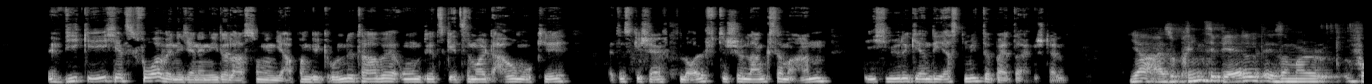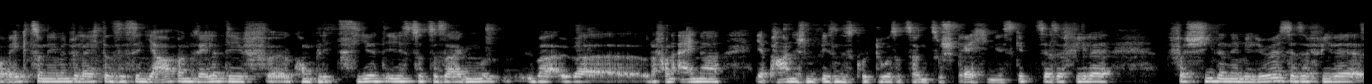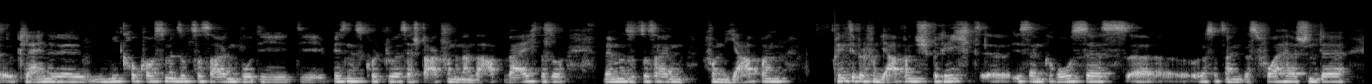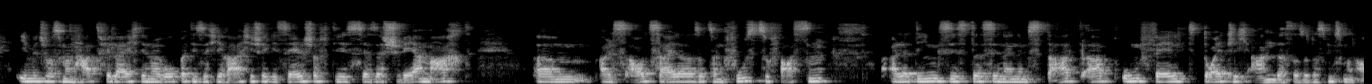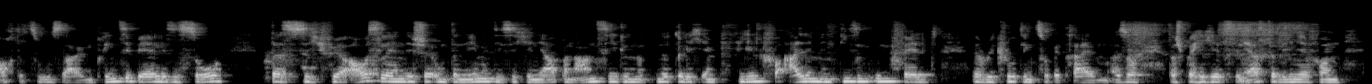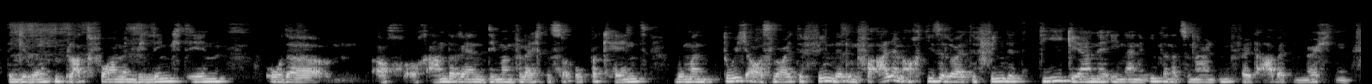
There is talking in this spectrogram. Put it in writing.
Wie gehe ich jetzt vor, wenn ich eine Niederlassung in Japan gegründet habe und jetzt geht es einmal darum, okay, das Geschäft läuft schon langsam an, ich würde gern die ersten Mitarbeiter einstellen. Ja, also prinzipiell ist einmal vorwegzunehmen vielleicht, dass es in Japan relativ äh, kompliziert ist, sozusagen über, über oder von einer japanischen Businesskultur sozusagen zu sprechen. Es gibt sehr, sehr viele verschiedene Milieus, sehr, sehr viele kleinere Mikrokosmen sozusagen, wo die, die Businesskultur sehr stark voneinander abweicht. Also wenn man sozusagen von Japan prinzipiell von Japan spricht, äh, ist ein großes äh, oder sozusagen das vorherrschende Image, was man hat, vielleicht in Europa, diese hierarchische Gesellschaft, die es sehr, sehr schwer macht, ähm, als Outsider sozusagen Fuß zu fassen. Allerdings ist das in einem Start-up-Umfeld deutlich anders. Also das muss man auch dazu sagen. Prinzipiell ist es so, dass sich für ausländische Unternehmen, die sich in Japan ansiedeln, natürlich empfiehlt, vor allem in diesem Umfeld Recruiting zu betreiben. Also da spreche ich jetzt in erster Linie von den gewohnten Plattformen wie LinkedIn oder auch, auch anderen, die man vielleicht aus Europa kennt, wo man durchaus Leute findet und vor allem auch diese Leute findet, die gerne in einem internationalen Umfeld arbeiten möchten.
